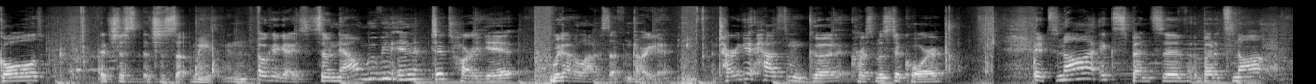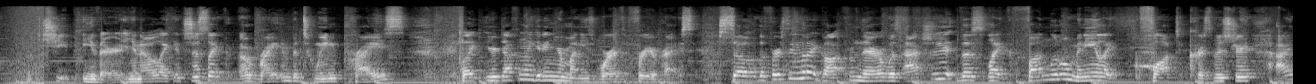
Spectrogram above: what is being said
gold. It's just, it's just amazing. Okay guys, so now moving into Target. We got a lot of stuff from Target. Target has some good Christmas decor. It's not expensive, but it's not cheap either, you know? Like, it's just like a right in between price. Like, you're definitely getting your money's worth for your price. So, the first thing that I got from there was actually this, like, fun little mini, like, flocked Christmas tree. I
